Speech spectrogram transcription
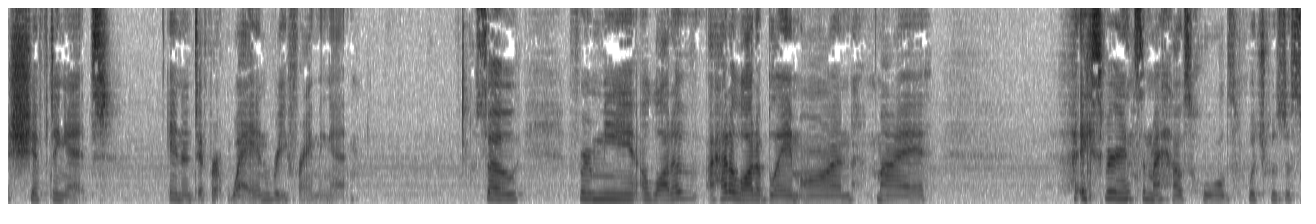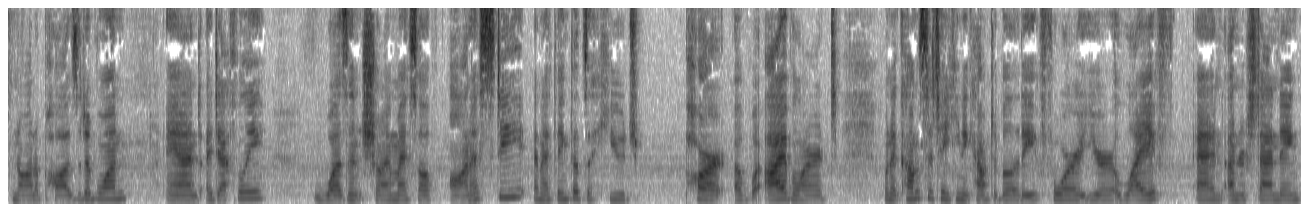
shifting it in a different way and reframing it. So for me, a lot of I had a lot of blame on my experience in my household, which was just not a positive one, and I definitely wasn't showing myself honesty, and I think that's a huge part of what I've learned when it comes to taking accountability for your life and understanding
